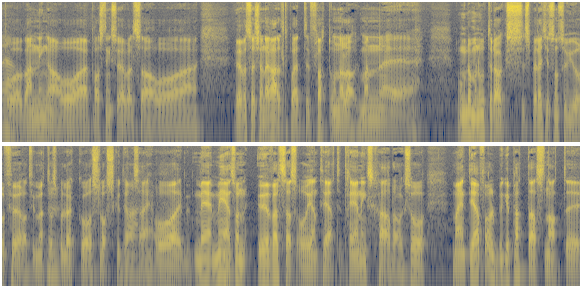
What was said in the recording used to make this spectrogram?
på vendinger og pasningsøvelser og eh, øvelser generelt på et flatt underlag. Men eh, ungdommen nå til dags spiller ikke sånn som vi gjorde før, at vi møttes på Løkka og slåss, skulle jeg si. Og med, med en sånn øvelsesorientert treningshverdag, så mente iallfall Bugge Pettersen at eh,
